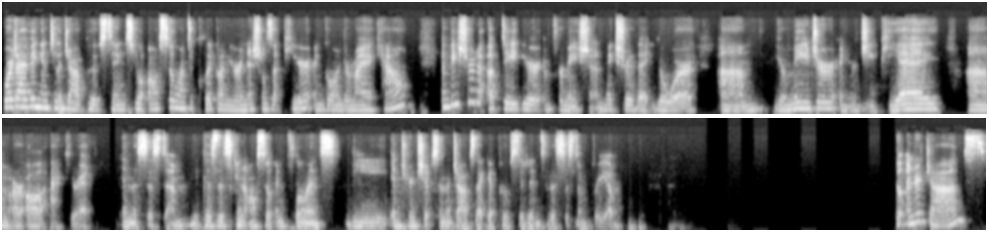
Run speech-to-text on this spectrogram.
Before diving into the job postings, you'll also want to click on your initials up here and go under my account and be sure to update your information. Make sure that your, um, your major and your GPA um, are all accurate in the system because this can also influence the internships and the jobs that get posted into the system for you. So under jobs,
